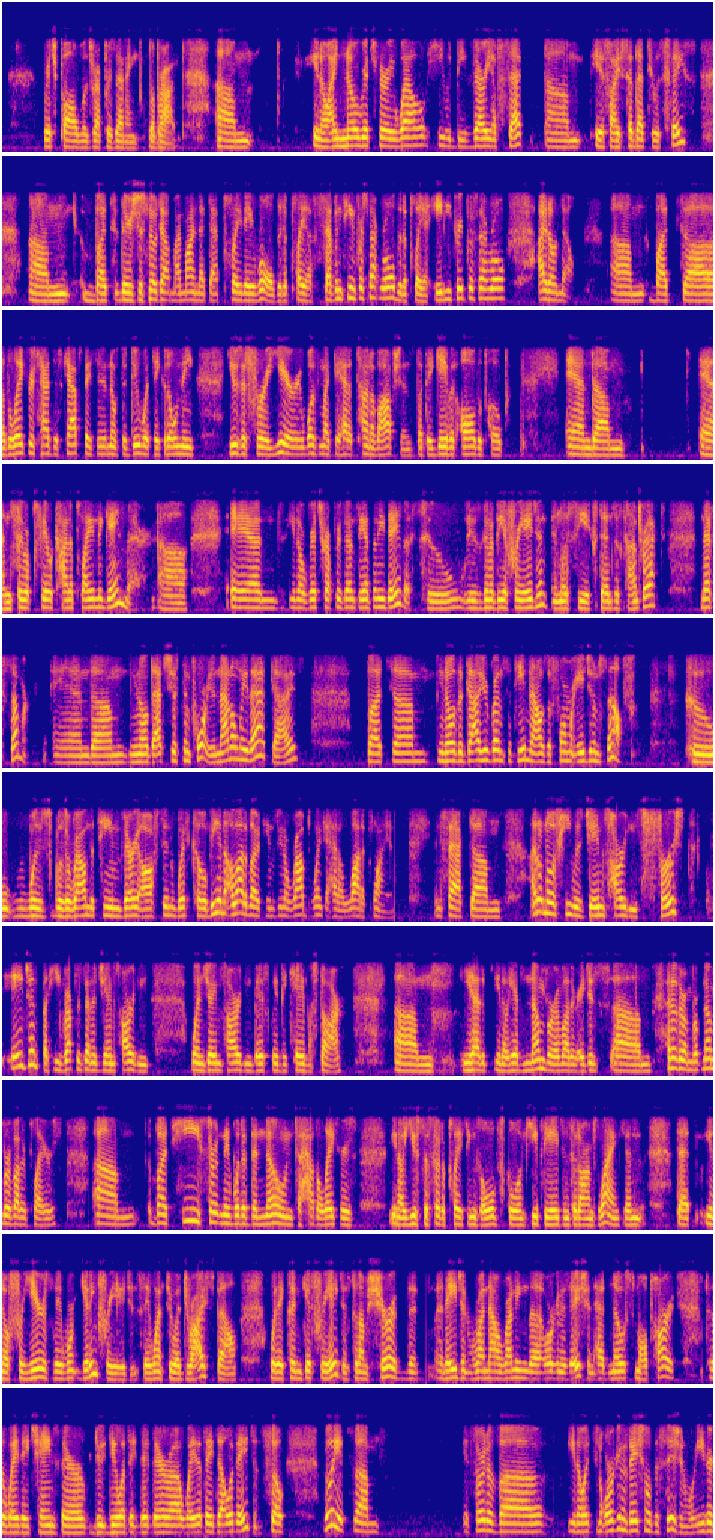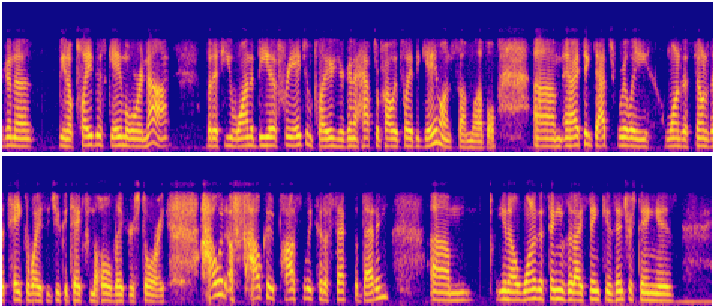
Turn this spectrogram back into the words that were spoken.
Rich Paul, was representing LeBron. Um, you know, I know Rich very well. He would be very upset um, if I said that to his face. Um, but there's just no doubt in my mind that that played a role. Did it play a 17% role? Did it play an 83% role? I don't know. Um, but uh, the Lakers had this cap space; they didn't know what to do with. They could only use it for a year. It wasn't like they had a ton of options, but they gave it all to Pope, and um, and so they were they were kind of playing the game there. Uh, and you know, Rich represents Anthony Davis, who is going to be a free agent unless he extends his contract next summer. And um, you know, that's just important. And not only that, guys, but um, you know, the guy who runs the team now is a former agent himself. Who was was around the team very often with Kobe and a lot of other teams. You know, Rob Pelinka had a lot of clients. In fact, um, I don't know if he was James Harden's first agent, but he represented James Harden when James Harden basically became a star. Um, he had, you know, he had a number of other agents, um, another number of other players, um, but he certainly would have been known to how the Lakers, you know, used to sort of play things old school and keep the agents at arm's length, and that, you know, for years they weren't getting free agents. They went through a dry spell where they couldn't get free agents, and I'm sure that an agent run now running the organization had no small part to the way they changed their deal with they, their uh, way that they dealt with agents. So, really, it's um, it's sort of uh, you know it's an organizational decision. We're either going to you know play this game or we're not. But if you want to be a free agent player, you're going to have to probably play the game on some level. Um, and I think that's really one of the one of the takeaways that you could take from the whole Lakers story. How it how could it possibly could affect the betting? Um, you know, one of the things that I think is interesting is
